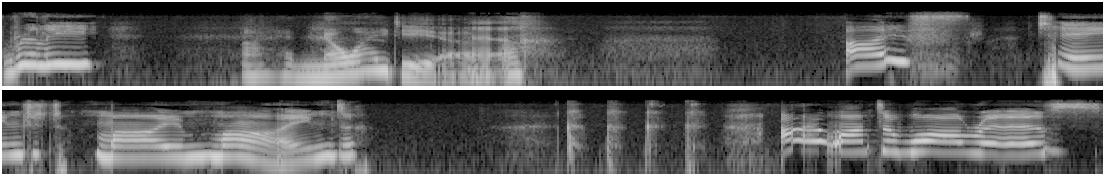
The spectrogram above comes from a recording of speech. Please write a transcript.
Really? I had no idea. Uh, I've changed my mind. I want a walrus.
